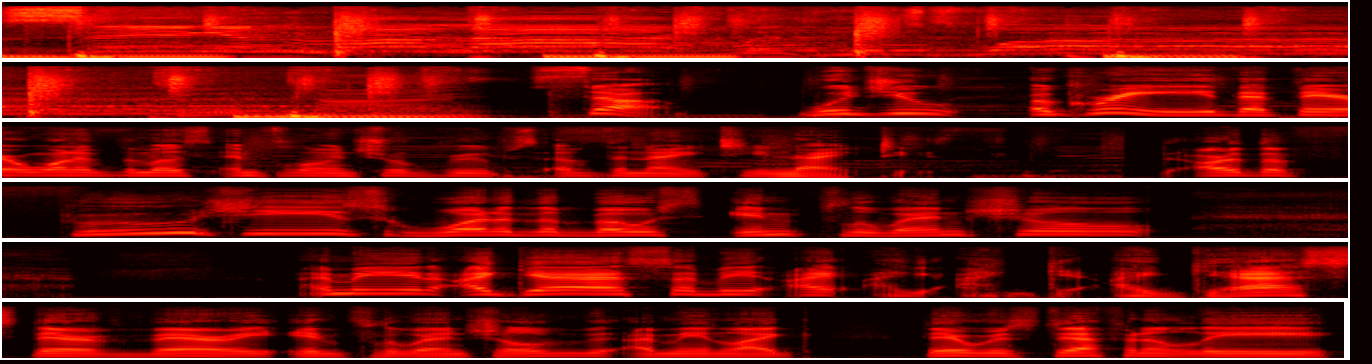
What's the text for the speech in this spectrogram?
Singing my life with his words. So, would you agree that they are one of the most influential groups of the 1990s? are the Fugees one of the most influential? I mean, I guess. I mean, I, I, I, guess they're very influential. I mean, like there was definitely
